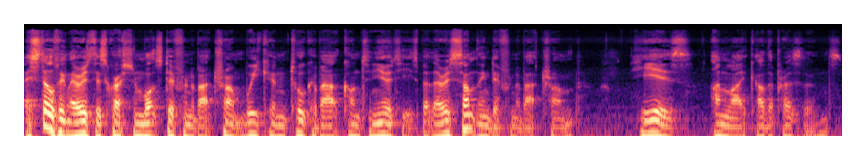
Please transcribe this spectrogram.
I still think there is this question what's different about Trump? We can talk about continuities, but there is something different about Trump. He is unlike other presidents.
